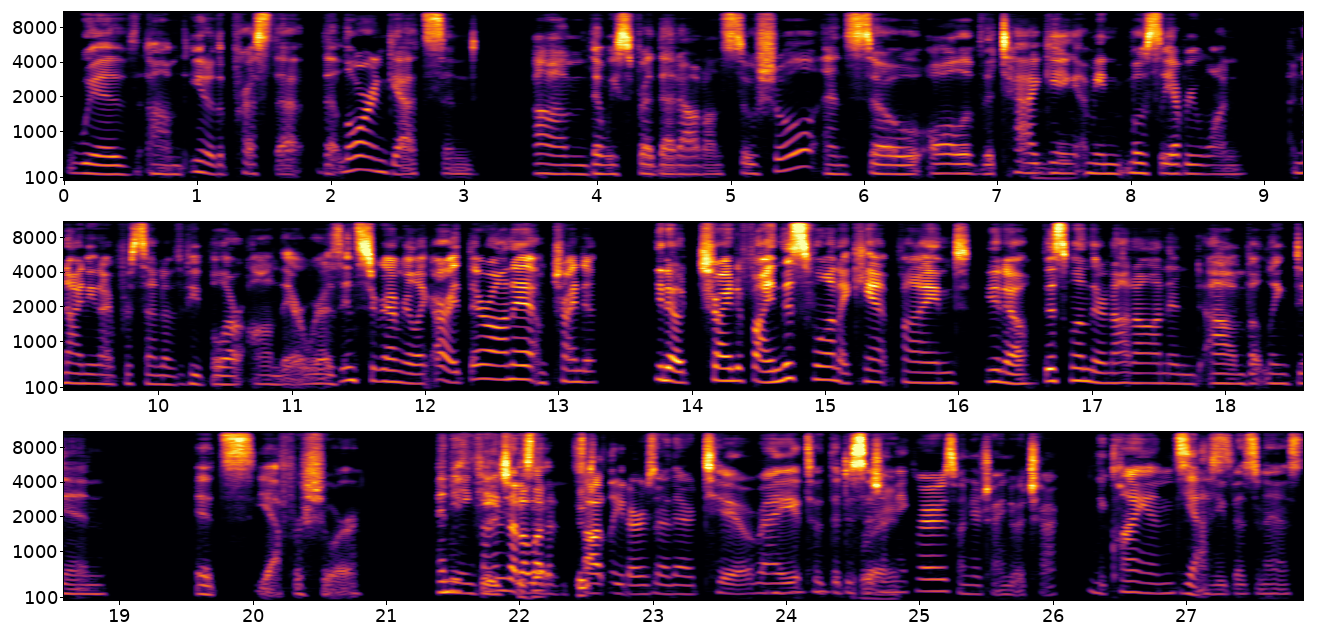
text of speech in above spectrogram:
with um, you know the press that that Lauren gets and. Um, then we spread that out on social. And so all of the tagging, I mean, mostly everyone, 99% of the people are on there. Whereas Instagram, you're like, all right, they're on it. I'm trying to, you know, trying to find this one. I can't find, you know, this one they're not on. And, um, but LinkedIn, it's, yeah, for sure. And the you find that a lot that- of is- thought leaders are there too, right? Mm-hmm. So the decision Right. makers when you're trying to attract new clients, Yes. new business,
